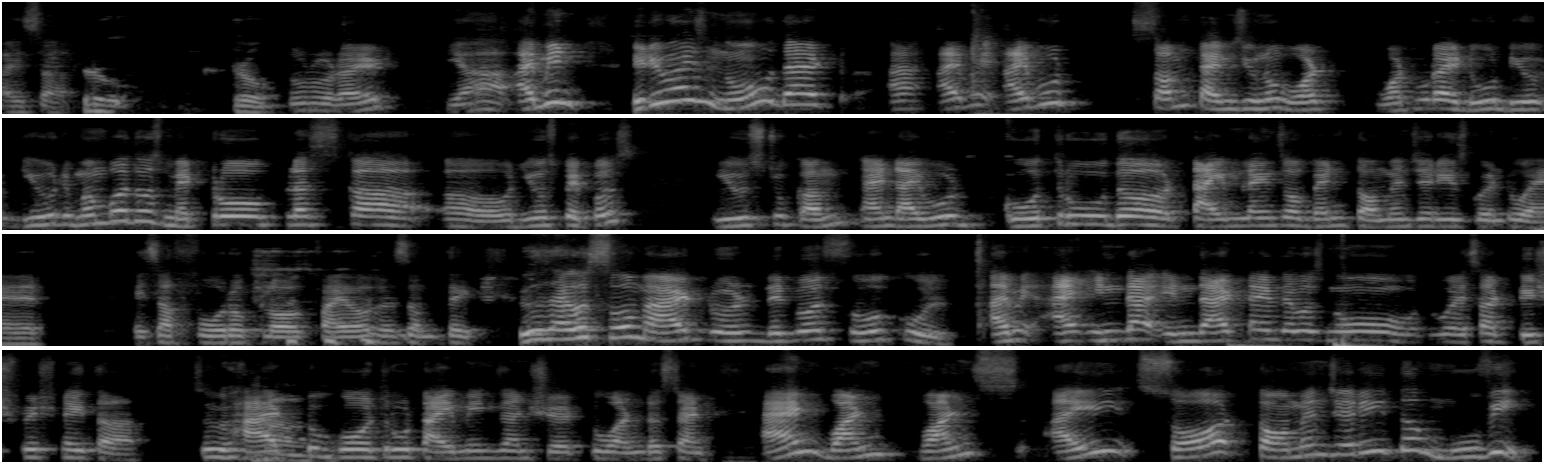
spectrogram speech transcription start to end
Aisa. True. True. True, right? Yeah. I mean, did you guys know that I, I, I would sometimes, you know, what what would I do? Do you, do you remember those Metro Plus ka, uh, newspapers used to come? And I would go through the timelines of when Tom and Jerry is going to air. It's a four o'clock, five or something. Because I was so mad, dude. It was so cool. I mean, I, in that in that time there was no ऐसा dish wish nahi tha So you had हाँ. to go through timings and shit to understand. And one once I saw Tom and Jerry the movie,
